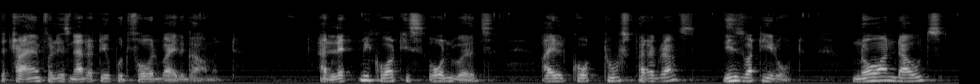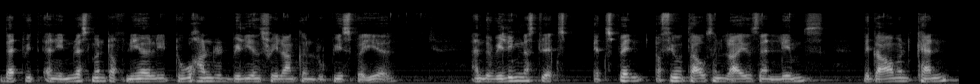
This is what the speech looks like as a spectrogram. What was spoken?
the triumphalist narrative put forward by the government. And let me quote his own words. I'll quote two paragraphs. This is what he wrote. No one doubts that with an investment of nearly 200 billion Sri Lankan rupees per year and the willingness to expend a few thousand lives and limbs, the government can,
